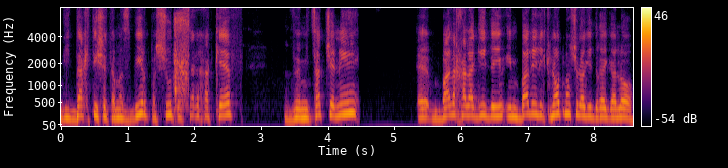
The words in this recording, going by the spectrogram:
הדידקטי שאתה מסביר פשוט עושה לך כיף, ומצד שני, אה, בא לך להגיד, אם בא לי לקנות משהו, להגיד, רגע, לא.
